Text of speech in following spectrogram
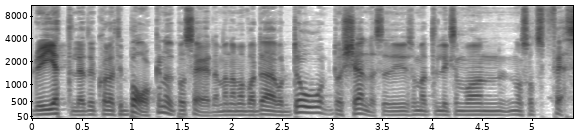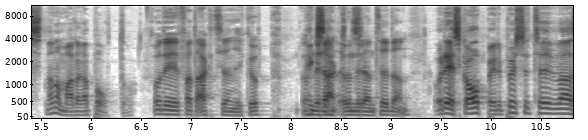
Och det är jättelätt att kolla tillbaka nu på att se det, men när man var där och då, då kändes det ju som att det liksom var en, någon sorts fest när de hade rapporter. Och det är för att aktien gick upp under, den, under den tiden. Och det skapar ju det positiva,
